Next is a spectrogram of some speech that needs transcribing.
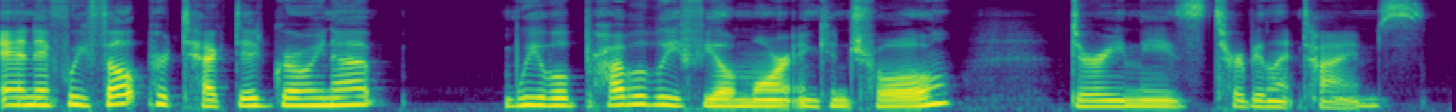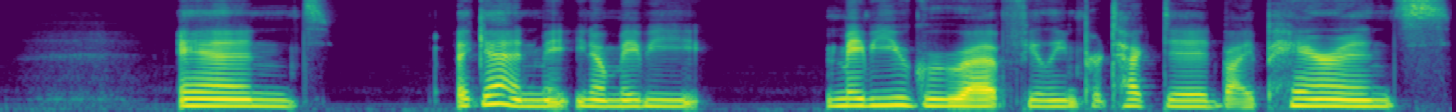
And if we felt protected growing up, we will probably feel more in control during these turbulent times. And again, you know, maybe maybe you grew up feeling protected by parents,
